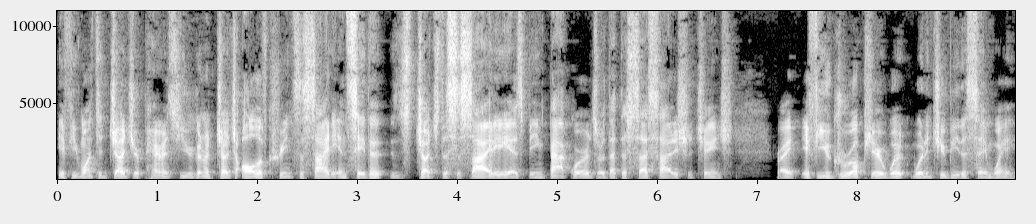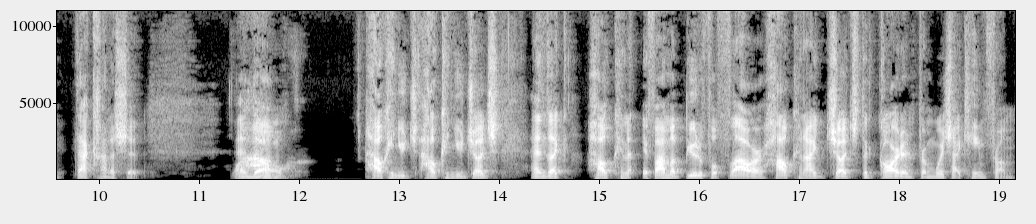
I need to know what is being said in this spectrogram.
If you want to judge your parents, you're going to judge all of Korean society and say that judge the society as being backwards or that the society should change, right? If you grew up here, wouldn't you be the same way? That kind of shit. Wow. And um, how can you how can you judge? And like how can if I'm a beautiful flower, how can I judge the garden from which I came from?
